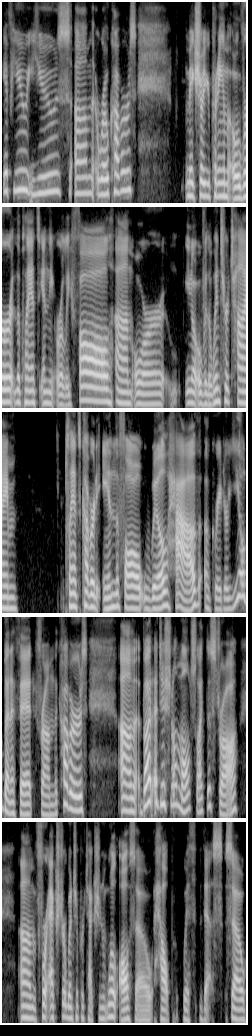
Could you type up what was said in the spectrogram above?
if you use um, row covers. Make sure you're putting them over the plants in the early fall um, or, you know, over the winter time. Plants covered in the fall will have a greater yield benefit from the covers, um, but additional mulch like the straw um, for extra winter protection will also help with this. So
